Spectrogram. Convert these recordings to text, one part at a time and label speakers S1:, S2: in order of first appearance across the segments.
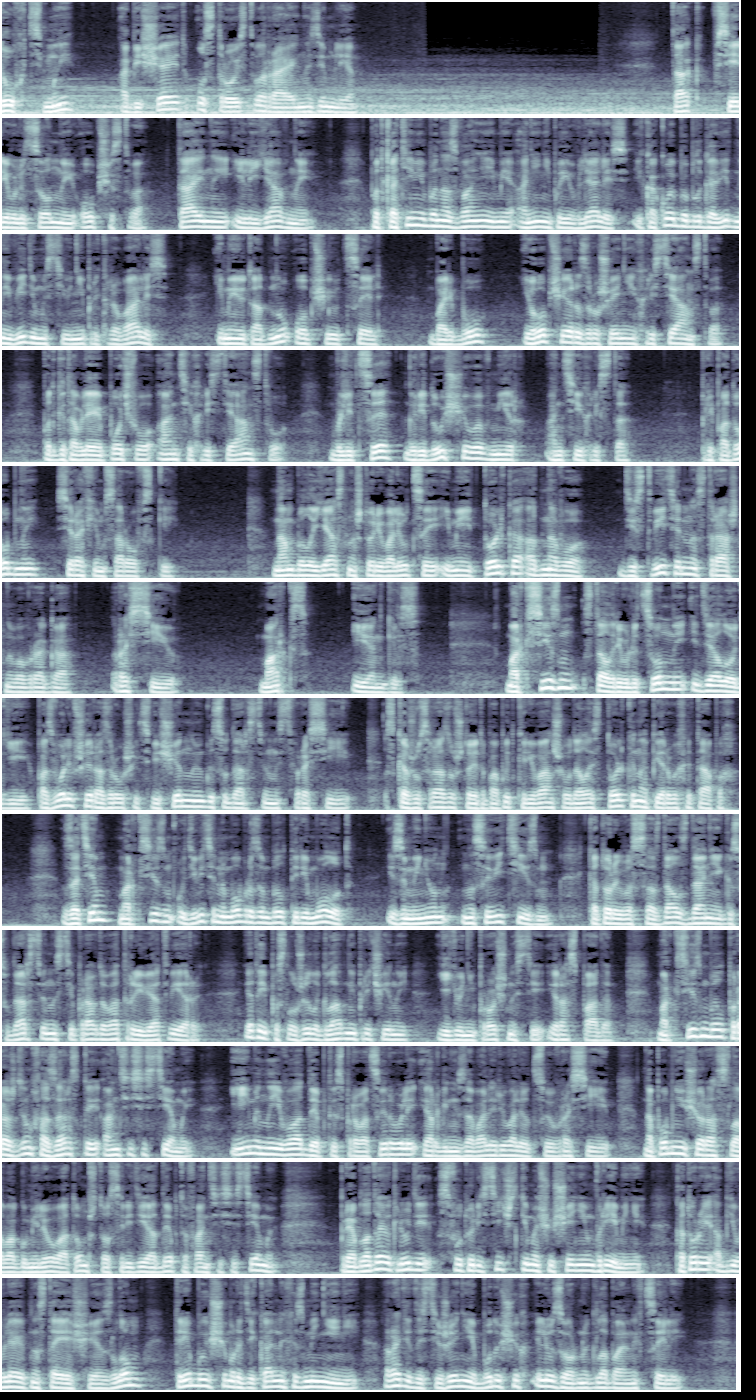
S1: Дух тьмы обещает устройство рая на земле. Так все революционные общества, тайные или явные, под какими бы названиями они ни появлялись и какой бы благовидной видимостью ни прикрывались, имеют одну общую цель борьбу и общее разрушение христианства, подготовляя почву антихристианству в лице грядущего в мир антихриста. Преподобный Серафим Саровский. Нам было ясно, что революция имеет только одного действительно страшного врага Россию. Маркс и Энгельс. Марксизм стал революционной идеологией, позволившей разрушить священную государственность в России. Скажу сразу, что эта попытка реванша удалась только на первых этапах. Затем марксизм удивительным образом был перемолот и заменен на советизм, который воссоздал здание государственности, правда, в отрыве от веры. Это и послужило главной причиной ее непрочности и распада. Марксизм был порожден хазарской антисистемой, и именно его адепты спровоцировали и организовали революцию в России. Напомню еще раз слова Гумилева о том, что среди адептов антисистемы преобладают люди с футуристическим ощущением времени, которые объявляют настоящее злом, требующим радикальных изменений ради достижения будущих иллюзорных глобальных целей.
